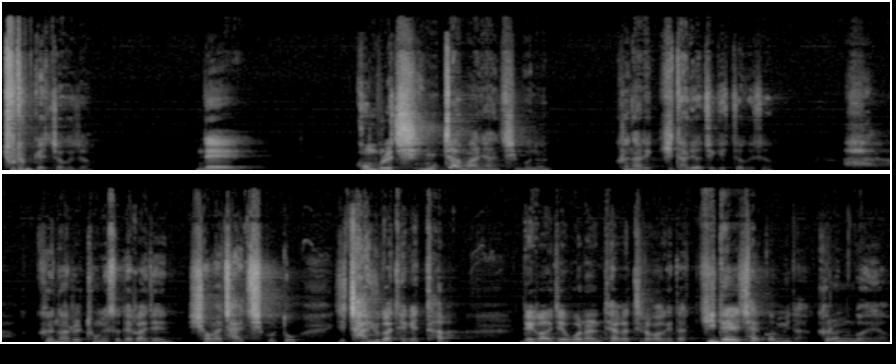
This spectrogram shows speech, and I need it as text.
두렵겠죠, 그죠? 근데 공부를 진짜 많이 한 친구는 그 날이 기다려지겠죠, 그죠? 아, 그 날을 통해서 내가 이제 시험을 잘 치고 또 이제 자유가 되겠다. 내가 이제 원하는 대학에 들어가겠다. 기대에 찰 겁니다. 그런 거예요.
